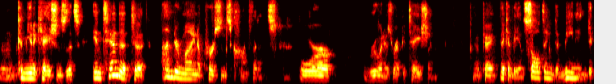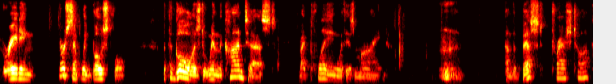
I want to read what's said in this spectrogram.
mm, communications that's intended to undermine a person's confidence or ruin his reputation. Okay, they can be insulting, demeaning, degrading, or simply boastful. But the goal is to win the contest by playing with his mind. and the best trash talk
